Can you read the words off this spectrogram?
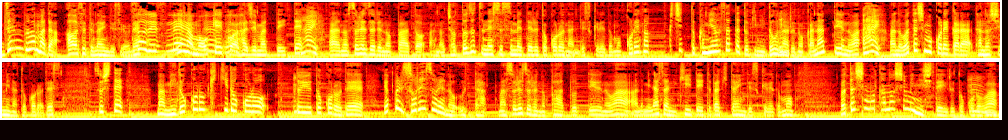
全部はまだ合わせてないんですよね。そうですね。今もお稽古は始まっていて、うんうん。はい、あのそれぞれのパートあのちょっとずつね進めてるところなんですけれどもこれがピチッと組み合わさった時にどうなるのかなっていうのは、うんはい、あの私もこれから楽しみなところです。そしてまあ、見どころ聞きどころというところでやっぱりそれぞれの歌、まあ、それぞれのパートっていうのはあの皆さんに聞いていただきたいんですけれども私も楽しみにしているところは、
